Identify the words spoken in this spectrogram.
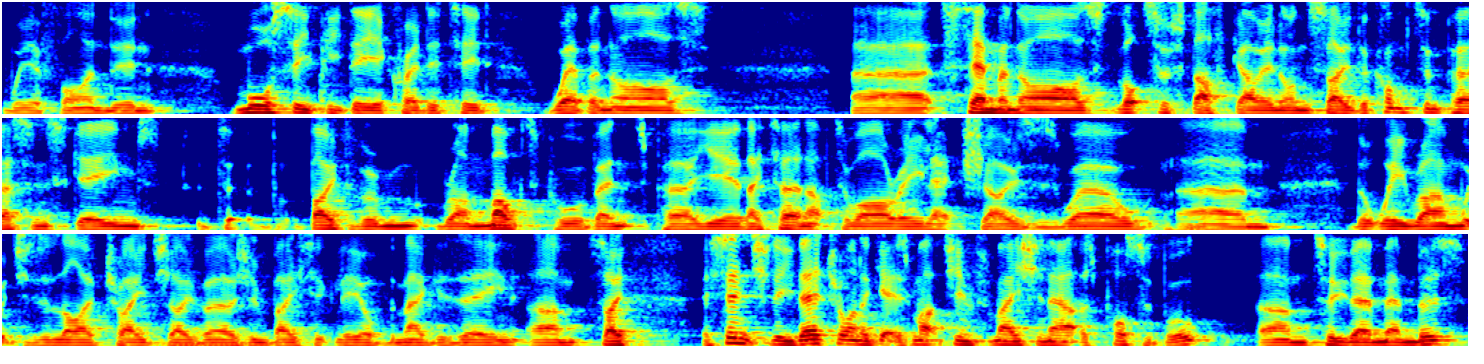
we're finding more CPD accredited webinars, uh, seminars, lots of stuff going on. So the competent person schemes, t- both of them run multiple events per year. They turn up to our ELEX shows as well um, that we run, which is a live trade show version basically of the magazine. Um, so essentially, they're trying to get as much information out as possible um, to their members,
